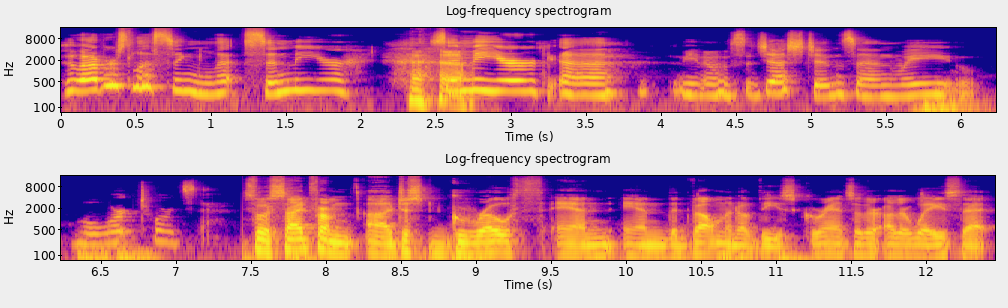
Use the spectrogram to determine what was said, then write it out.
whoever's listening, let send me your send me your uh, you know suggestions, and we will work towards that. so, aside from uh, just growth and and the development of these grants, are there other ways that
